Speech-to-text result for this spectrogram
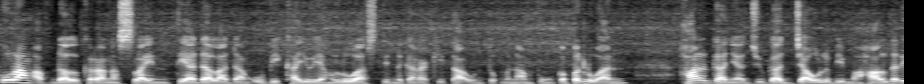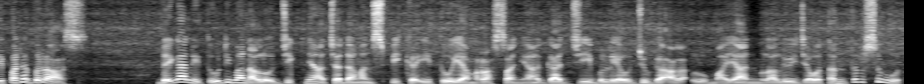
kurang afdal kerana selain tiada ladang ubi kayu yang luas di negara kita untuk menampung keperluan, harganya juga jauh lebih mahal daripada beras. Dengan itu, di mana logiknya cadangan speaker itu yang rasanya gaji beliau juga agak lumayan melalui jawatan tersebut?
